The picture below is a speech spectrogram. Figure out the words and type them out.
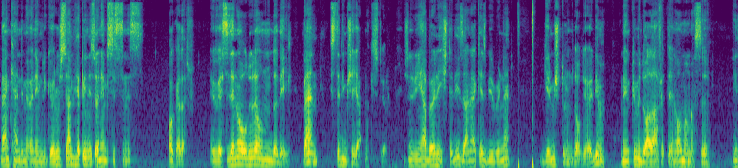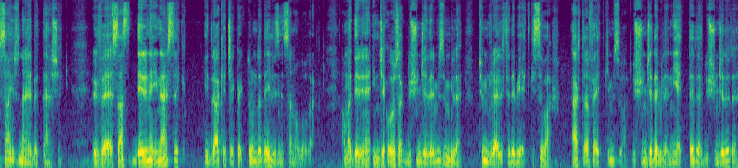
Ben kendimi önemli görürsem hepiniz önemsizsiniz. O kadar. Ve size ne olduğu da umurumda değil. Ben istediğim şey yapmak istiyorum. Şimdi dünya böyle işlediği zaman herkes birbirine girmiş durumda oluyor değil mi? Mümkün mü doğal afetlerin olmaması? İnsan yüzünden elbette her şey. Ve esas derine inersek idrak edecek pek durumda değiliz insanoğlu olarak. Ama derine inecek olursak düşüncelerimizin bile tüm realitede bir etkisi var. Her tarafa etkimiz var. Düşüncede bile, niyette de, düşüncede de.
